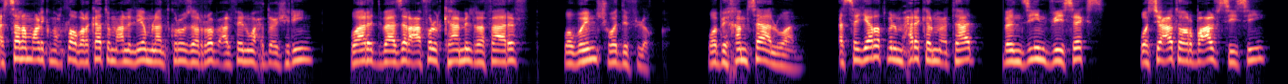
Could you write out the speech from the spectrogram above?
السلام عليكم ورحمة الله وبركاته. معنا اليوم لاند كروزر ربع 2021 وارد بازرعة فل كامل رفارف وونش و diff lock. وبخمسة ألوان. السيارات بالمحرك المعتاد بنزين V6 وسعته 4000 سي سي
